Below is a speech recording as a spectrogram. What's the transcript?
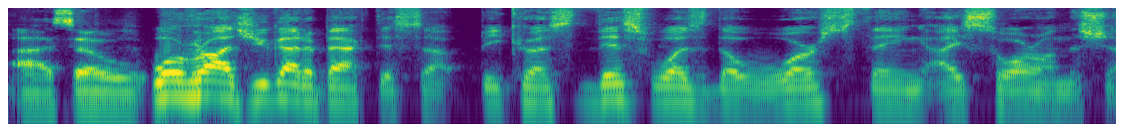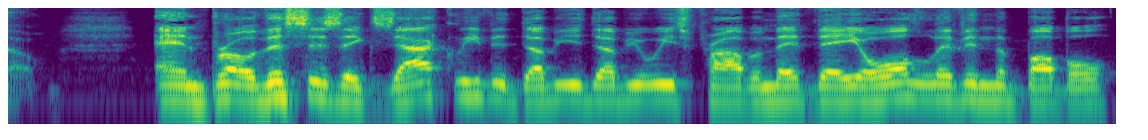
Uh, so, well, Raj, you got to back this up because this was the worst thing I saw on the show. And bro, this is exactly the WWE's problem. They they all live in the bubble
